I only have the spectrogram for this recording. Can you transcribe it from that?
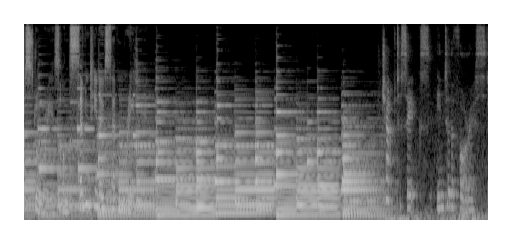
Bedtime Stories on 1707 Radio. Chapter 6 Into the Forest.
